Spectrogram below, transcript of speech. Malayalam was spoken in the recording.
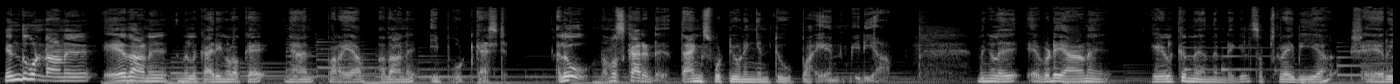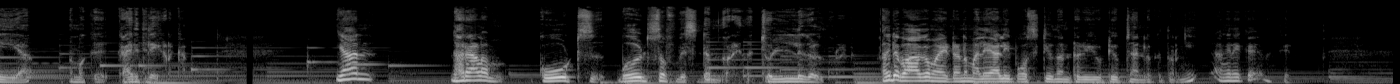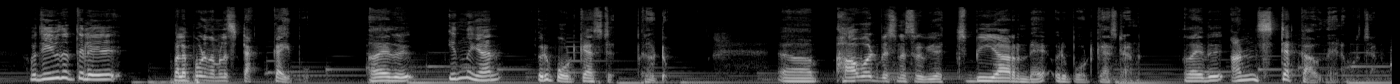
എന്തുകൊണ്ടാണ് ഏതാണ് എന്നുള്ള കാര്യങ്ങളൊക്കെ ഞാൻ പറയാം. അതാണ് ഈ പോഡ്കാസ്റ്റ് ഹലോ നമസ്കാരമുണ്ട്. Thanks for tuning in to Pahayan media നിങ്ങൾ എവിടെയാണ് കേൾക്കുന്നതെന്നുണ്ടെങ്കിൽ സബ്സ്ക്രൈബ് ചെയ്യുക ഷെയർ ചെയ്യുക. നമുക്ക് കാര്യത്തിലേക്ക് കിടക്കാം. ഞാൻ ധാരാളം കോട്ട്സ് വേർഡ്സ് ഓഫ് വിസ്ഡം എന്ന് പറയുന്നത് ചൊല്ലുകൾ എന്ന് പറയുന്നത്. അതിന്റെ ഭാഗമായിട്ടാണ് മലയാളി പോസിറ്റീവ് എന്ന് പറഞ്ഞിട്ടൊരു യൂട്യൂബ് ചാനലൊക്കെ തുടങ്ങി അങ്ങനെയൊക്കെ നിൽക്കുക. അപ്പോൾ ജീവിതത്തിൽ പലപ്പോഴും നമ്മൾ സ്റ്റക്കായി പോകും. അതായത് ഇന്ന് ഞാൻ ഒരു പോഡ്കാസ്റ്റ് കേട്ടു. Harvard business review H B ആറിന്റെ ഒരു പോഡ്കാസ്റ്റാണ് അതായത് അൺസ്റ്റക്ക് ആവുന്നതിനെ കുറിച്ചാണ്.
